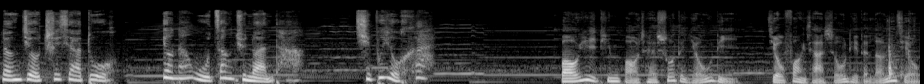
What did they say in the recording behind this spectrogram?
冷酒吃下肚，要拿五脏去暖它，岂不有害？宝玉听宝钗说的有理，就放下手里的冷酒，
